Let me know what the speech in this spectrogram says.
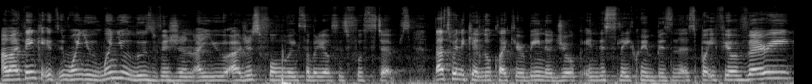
um, I think it's when you when you lose vision and you are just following somebody else's footsteps, that's when it can look like you're being a joke in this slay queen business. But if you're very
